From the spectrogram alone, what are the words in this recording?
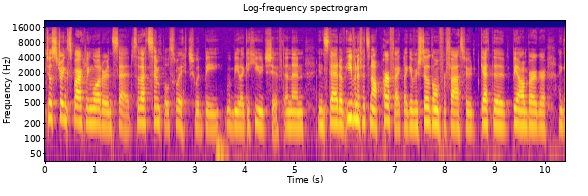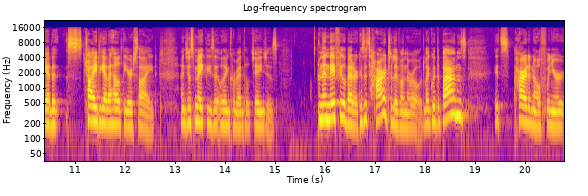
just drink sparkling water instead. So that simple switch would be would be like a huge shift. And then instead of even if it's not perfect, like if you're still going for fast food, get the Beyond Burger and get a try to get a healthier side, and just make these little incremental changes. And then they feel better because it's hard to live on the road. Like with the bands, it's hard enough when you're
